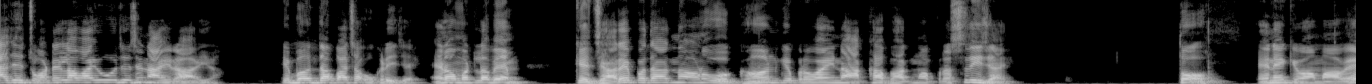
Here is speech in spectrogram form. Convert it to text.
આ જે ચોટેલા વાયુઓ જે છે ને આયરા આયા એ બધા પાછા ઉખડી જાય. એનો મતલબ એમ કે જ્યારે પદાર્થના અણુઓ ઘન કે પ્રવાહીના આખા ભાગમાં પ્રસરી જાય, તો એને કહેવામાં આવે,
